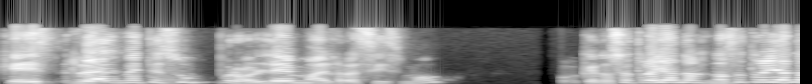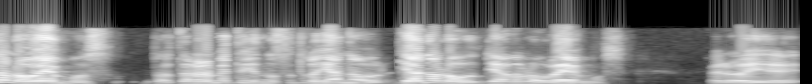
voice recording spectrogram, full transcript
que es realmente es un problema el racismo, porque nosotros ya no nosotros ya no lo vemos, realmente nosotros ya no ya no lo ya no lo vemos, pero eh,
